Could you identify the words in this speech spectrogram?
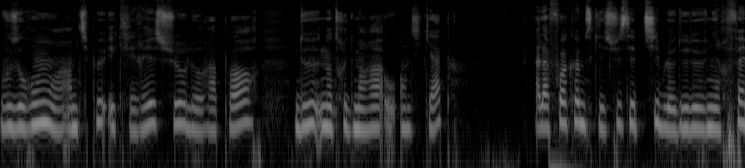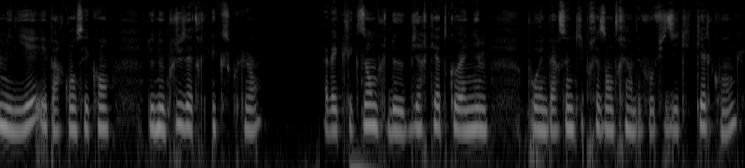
vous auront un petit peu éclairé sur le rapport de notre Gmara au handicap, à la fois comme ce qui est susceptible de devenir familier et par conséquent de ne plus être excluant, avec l'exemple de Birkat Kohanim pour une personne qui présenterait un défaut physique quelconque.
